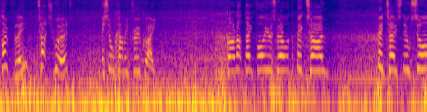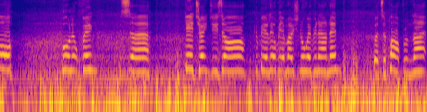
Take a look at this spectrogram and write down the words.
hopefully, touch wood, it's all coming through great. Got an update for you as well with the big toe. Big toe still sore. Poor little thing. It's uh, gear changes are can be a little bit emotional every now and then. But apart from that,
